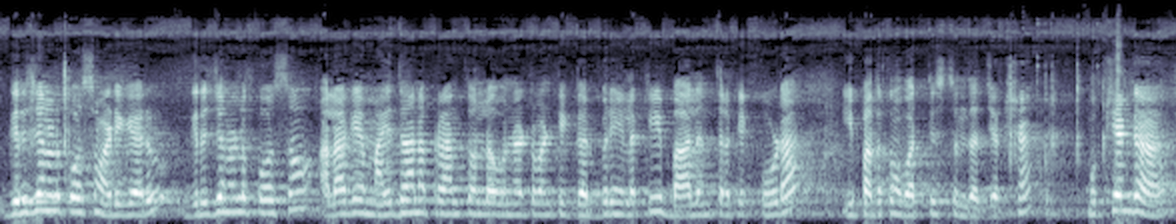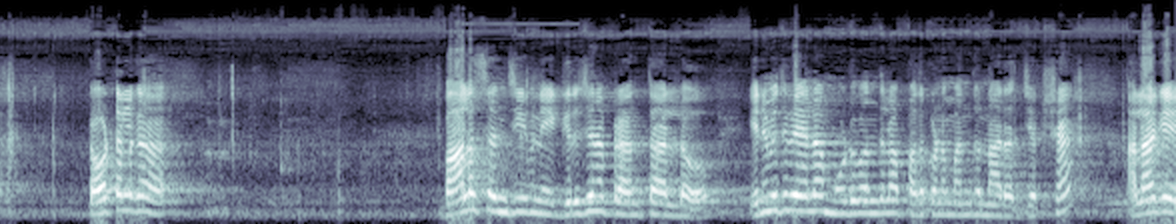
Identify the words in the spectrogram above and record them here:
గిరిజనుల కోసం అడిగారు. గిరిజనుల కోసం అలాగే మైదాన ప్రాంతంలో ఉన్నటువంటి గర్భిణీలకి బాలింతలకి కూడా ఈ పథకం వర్తిస్తుంది అధ్యక్ష. ముఖ్యంగా టోటల్గా బాల సంజీవిని గిరిజన ప్రాంతాల్లో ఎనిమిది వేల మూడు వందల పదకొండు మంది ఉన్నారు అధ్యక్ష. అలాగే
